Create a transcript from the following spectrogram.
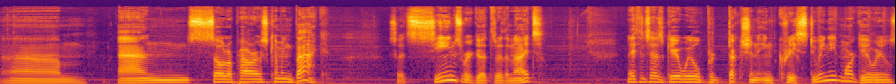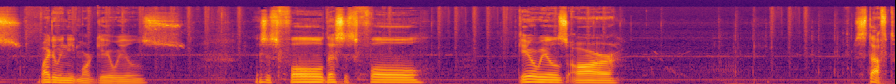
Um, and solar power is coming back. So it seems we're good through the night. Nathan says gear wheel production increase. Do we need more gear wheels? Why do we need more gear wheels? This is full. This is full. Gear wheels are stuffed.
